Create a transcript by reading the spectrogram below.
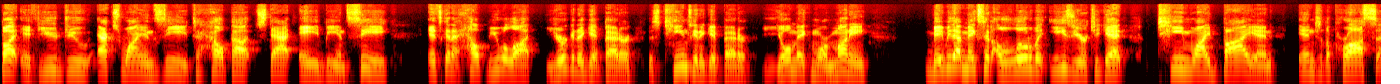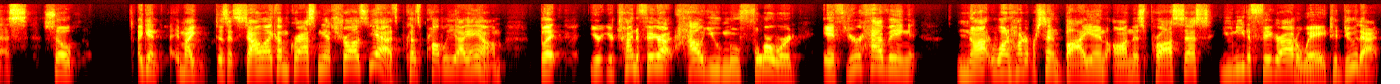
but if you do X, Y, and Z to help out stat A, B, and C, it's going to help you a lot. You're going to get better. This team's going to get better. You'll make more money. Maybe that makes it a little bit easier to get team wide buy in into the process. So, again, am I, does it sound like I'm grasping at straws? Yeah, it's because probably I am. But you're, you're trying to figure out how you move forward. If you're having not 100% buy in on this process, you need to figure out a way to do that.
